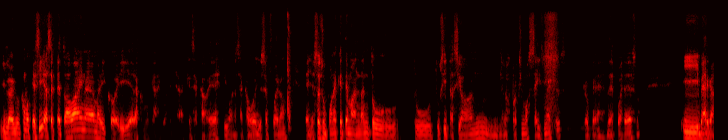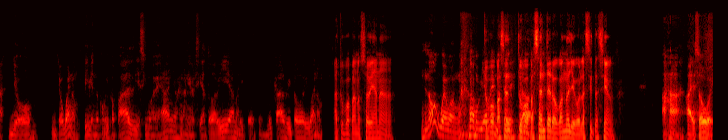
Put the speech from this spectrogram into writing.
Y luego como que sí, acepté toda vaina, marico, y era como que, ay, bueno, ya que se acabe esto, y bueno, se acabó, ellos se fueron. Ellos se supone que te mandan tu, tu, tu citación en los próximos seis meses, creo que es, después de eso. Y verga, yo yo, bueno, viviendo con mi papá de 19 años, en la universidad todavía, marico, en mi carro y todo, y bueno. ¿A tu papá no sabía nada? No, huevón, obviamente. ¿Tu papá, se, tu papá se enteró cuando llegó la citación? Ajá, a eso voy.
